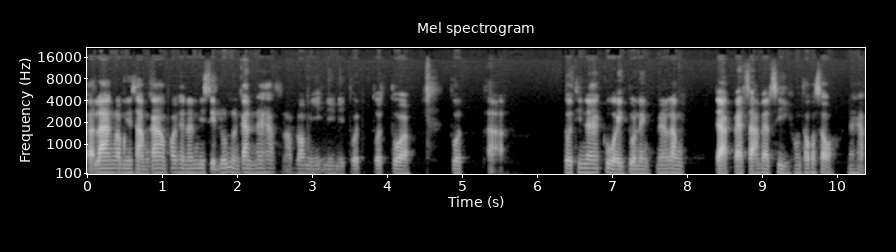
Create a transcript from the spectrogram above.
กับล่างรอบนี้39 เพราะฉะนั้นมีสิทธิ์ลุ้นเหมือนกันนะครับสำหรับรอบนี้นี่นี่ตัวตัวตัวตัวอ่าตัวที่น่ากลัวอีกตัวหนึ่งนะลองจาก 83 84 ของทกสนะครับ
